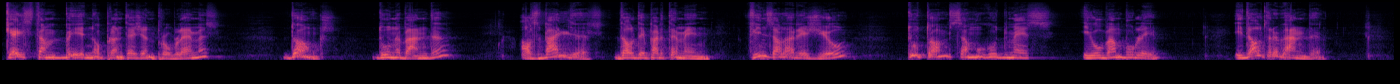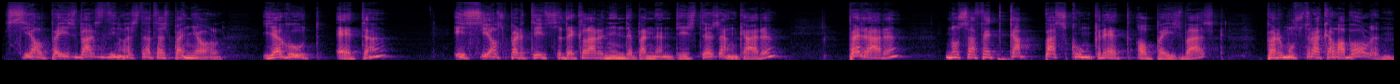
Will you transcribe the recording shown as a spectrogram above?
que ells també no plantegen problemes? Doncs, d'una banda, els batlles del departament fins a la regió, tothom s'ha mogut més i ho van voler. I d'altra banda, si al País Basc dins l'estat espanyol hi ha hagut ETA, i si els partits se declaren independentistes, encara, per ara no s'ha fet cap pas concret al País Basc per mostrar que la volen,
